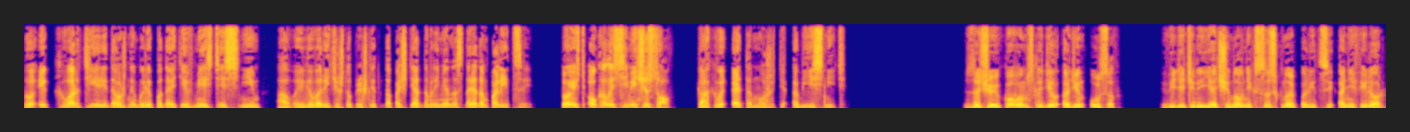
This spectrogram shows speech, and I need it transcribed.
то и к квартире должны были подойти вместе с ним, а вы говорите, что пришли туда почти одновременно с нарядом полиции, то есть около семи часов. Как вы это можете объяснить? За Чуйковым следил один Усов. Видите ли, я чиновник сыскной полиции, а не филер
